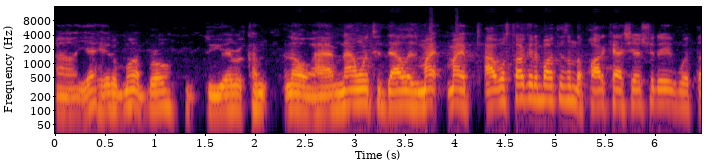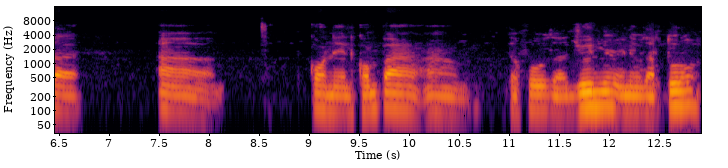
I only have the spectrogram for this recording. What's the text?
uh, yeah, hit him up, bro. Do you ever come? No, I have not went to Dallas. My my, I was talking about this on the podcast yesterday with uh, um con el compa, um, the fool's uh, junior, and it was Arturo.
